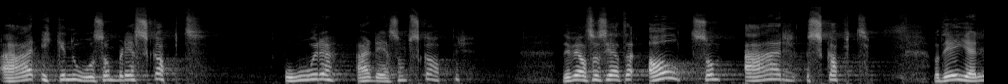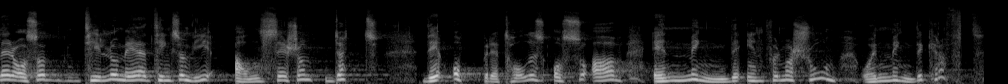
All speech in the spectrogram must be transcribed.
er ikke noe som ble skapt. Ordet er det som skaper. Det vil altså si at alt som er skapt Og det gjelder også til og med ting som vi anser som dødt. Det opprettholdes også av en mengde informasjon og en mengde kraft.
